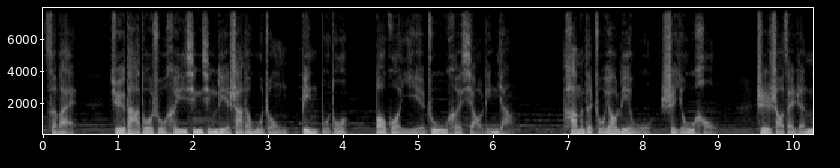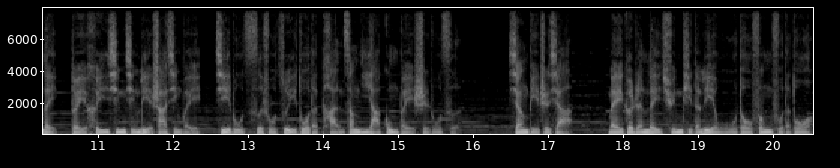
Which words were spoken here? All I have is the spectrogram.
此外，绝大多数黑猩猩猎杀的物种并不多，包括野猪和小羚羊，它们的主要猎物是疣猴。至少在人类对黑猩猩猎杀行为记录次数最多的坦桑尼亚贡贝是如此。相比之下，每个人类群体的猎物都丰富得多。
